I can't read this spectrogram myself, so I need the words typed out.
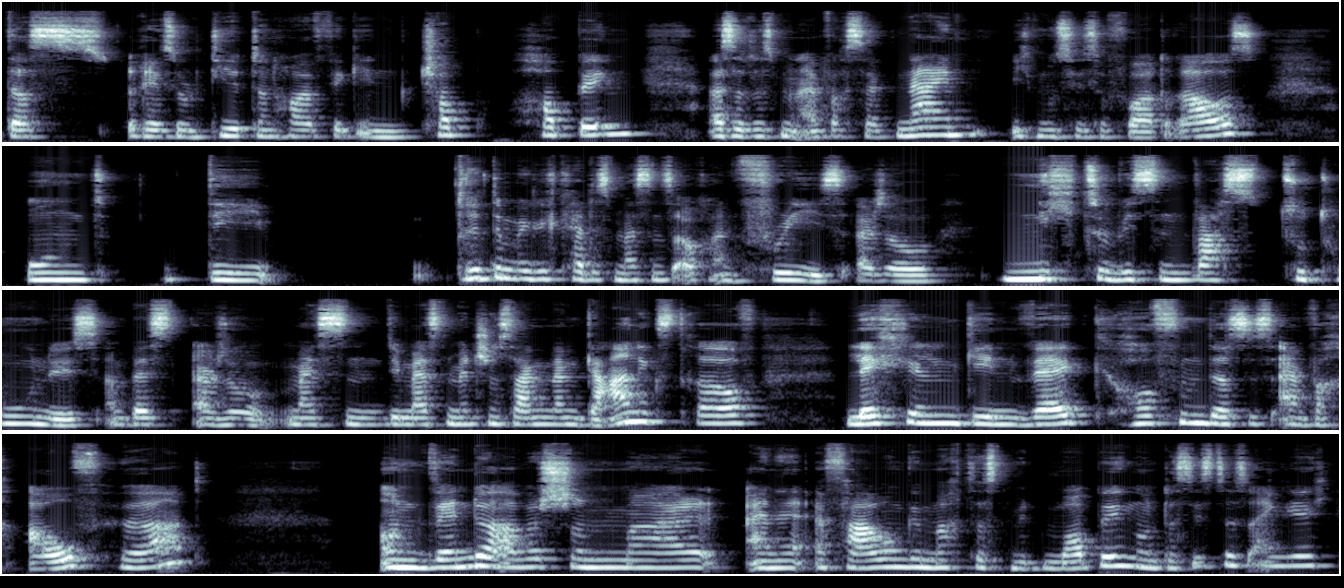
das resultiert dann häufig in Jobhopping, also dass man einfach sagt, nein, ich muss hier sofort raus. Und die dritte Möglichkeit ist meistens auch ein Freeze, also nicht zu wissen, was zu tun ist. Am besten, also meisten, die meisten Menschen sagen dann gar nichts drauf, lächeln, gehen weg, hoffen, dass es einfach aufhört. Und wenn du aber schon mal eine Erfahrung gemacht hast mit Mobbing, und das ist das eigentlich,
